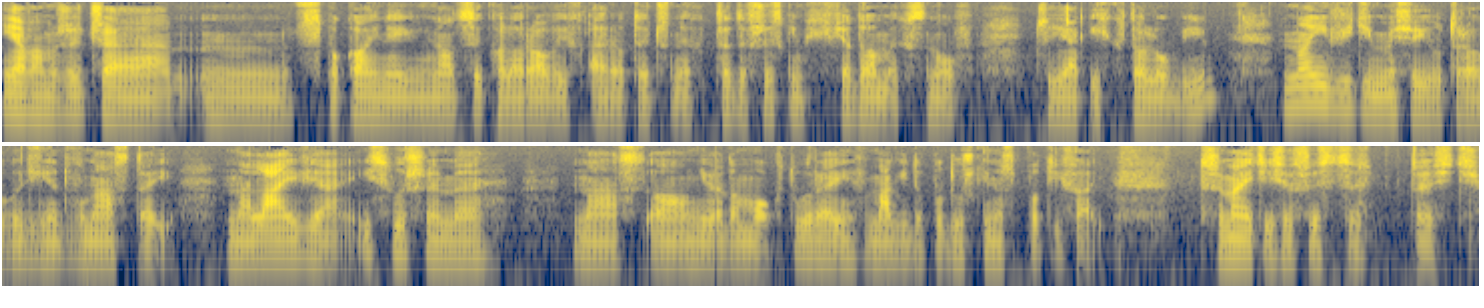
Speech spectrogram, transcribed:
Ja Wam życzę mm, spokojnej nocy, kolorowych, erotycznych, przede wszystkim świadomych snów czy jakich kto lubi. No i widzimy się jutro o godzinie 12 na live i słyszymy nas o nie wiadomo o której w Magii do Poduszki na Spotify. Trzymajcie się wszyscy. Cześć.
